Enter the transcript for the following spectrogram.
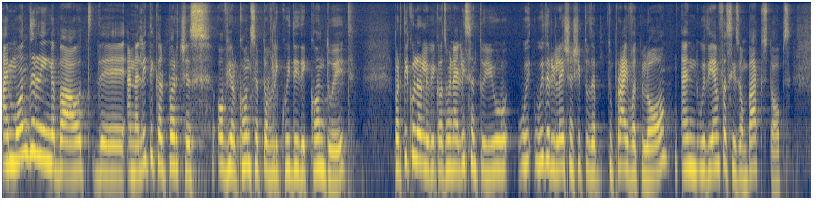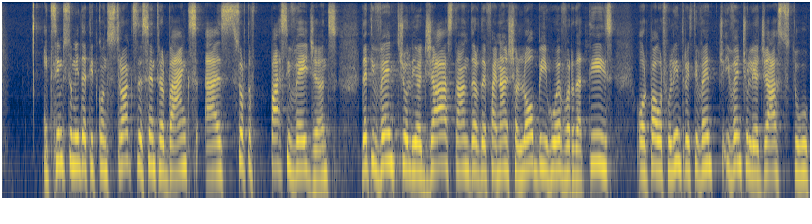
I'm wondering about the analytical purchase of your concept of liquidity conduit, particularly because when I listen to you with, with the relationship to, the, to private law and with the emphasis on backstops, it seems to me that it constructs the central banks as sort of passive agents that eventually adjust under the financial lobby, whoever that is, or powerful interest event eventually adjusts to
